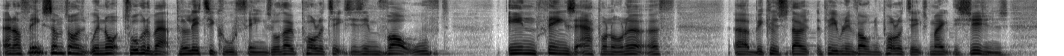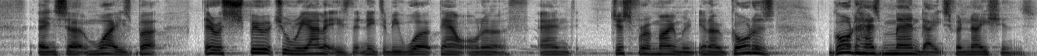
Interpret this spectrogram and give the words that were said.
And I think sometimes we're not talking about political things, although politics is involved in things that happen on earth uh, because the people involved in politics make decisions in certain ways. But there are spiritual realities that need to be worked out on earth. And just for a moment, you know, God has, God has mandates for nations.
